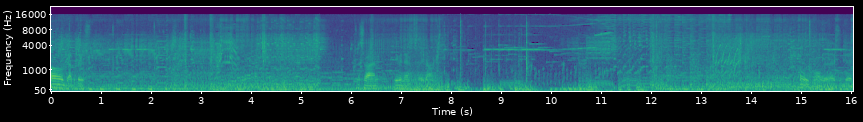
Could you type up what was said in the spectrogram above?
Oh, the base. That's fine. Leave it there. Lay down. Holy moly, that actually did.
